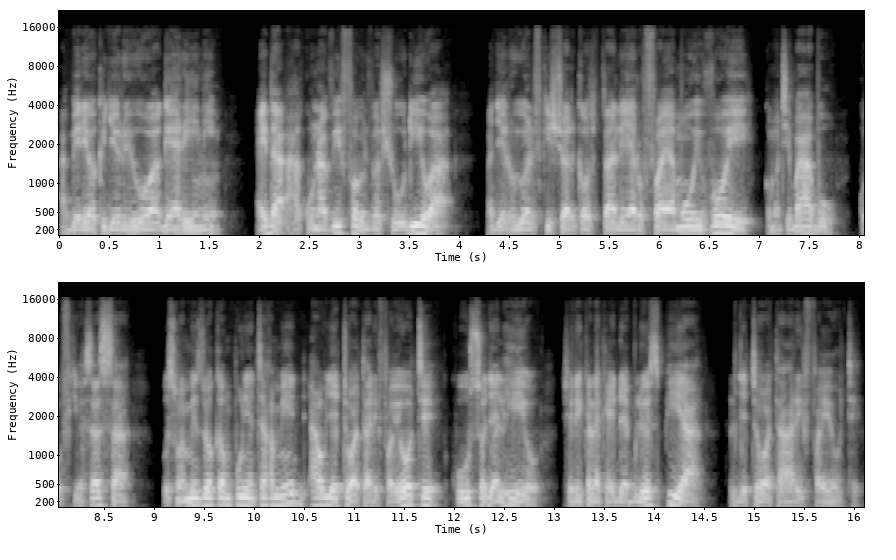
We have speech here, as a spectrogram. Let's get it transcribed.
abiria wakijeruhiwa garini. Aidha, hakuna vifo vilivyoshuhudiwa. Majeruhi walifikishwa katika hospitali ya rufaa ya Moi Voi kwa matibabu. Kufikia sasa, usimamizi wa kampuni ya Tahmid haujatoa taarifa yote kuhusu ajali hiyo. Shirika la KWS pia halijatoa taarifa yote.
